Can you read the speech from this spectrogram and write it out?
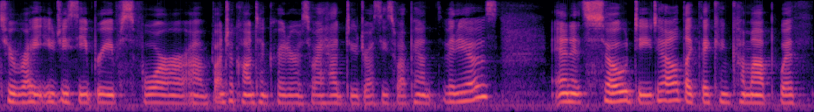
to write UGC briefs for a bunch of content creators who I had do dressy sweatpants videos. And it's so detailed, like, they can come up with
